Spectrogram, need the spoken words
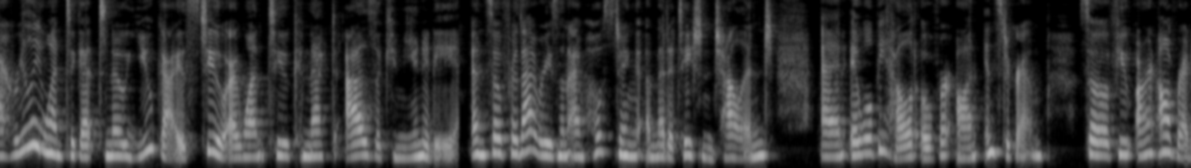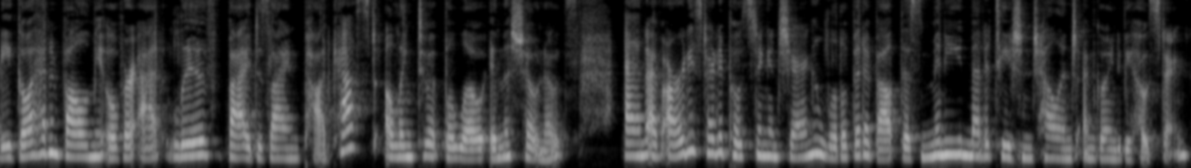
I really want to get to know you guys too. I want to connect as a community. And so for that reason, I'm hosting a meditation challenge and it will be held over on Instagram. So if you aren't already, go ahead and follow me over at Live by Design Podcast. I'll link to it below in the show notes. And I've already started posting and sharing a little bit about this mini meditation challenge I'm going to be hosting.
